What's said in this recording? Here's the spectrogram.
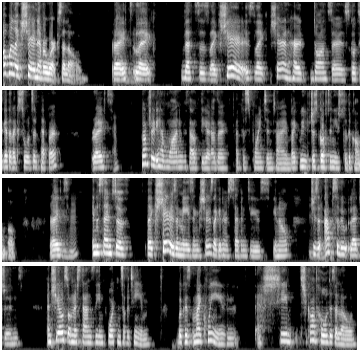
Oh well, like share never works alone, right? Mhm. Like that's as like share is like share and her dancers go together like salt and pepper, right? Yeah. Can't really have one without the other at this point in time. Like we've just gotten used to the combo, right? Mhm. In the sense of like Cher is amazing. Cher's like in her seventies, you know. She's an Mhm. absolute legend. And she also understands the importance of a team. Because my queen, she she can't hold it alone.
